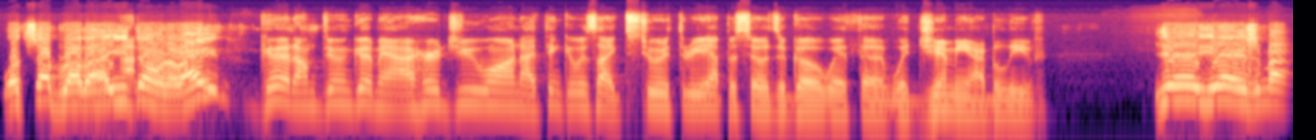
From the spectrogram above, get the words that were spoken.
What's up, brother? How you doing? All right? Good. I'm doing good, man. I heard you on. I think it was like two or three episodes ago with uh, with Jimmy, I believe. Yeah, yeah. As a matter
